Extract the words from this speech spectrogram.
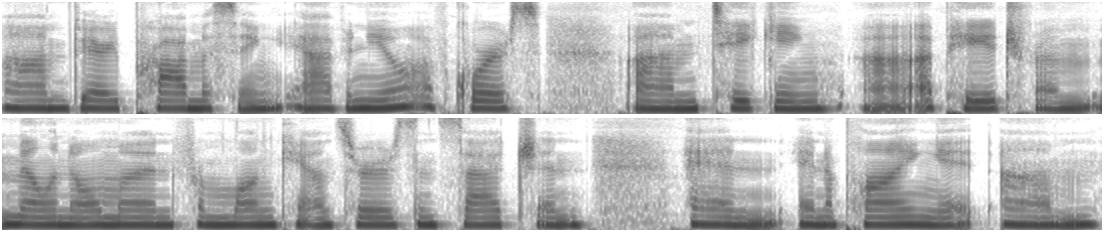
um, very promising avenue. Of course, um, taking uh, a page from melanoma and from lung cancers and such, and and and applying it um,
